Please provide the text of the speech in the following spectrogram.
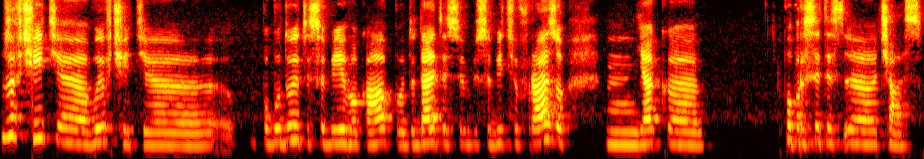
завчіть, е, вивчіть, е, побудуйте собі вокап, додайте собі собі цю фразу, як е, попросити час.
